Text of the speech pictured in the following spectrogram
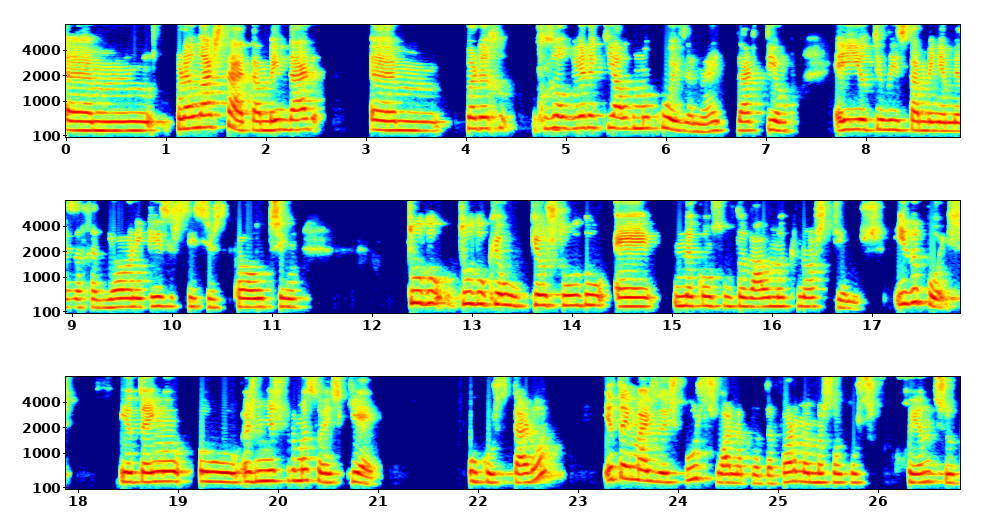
Um, para lá estar, também dar um, para resolver aqui alguma coisa, não é? Dar tempo. Aí eu utilizo também a mesa radiónica, exercícios de coaching, tudo, o que eu, que eu estudo é na consulta de alma que nós temos. E depois, eu tenho o, as minhas formações, que é o curso de tarot, Eu tenho mais dois cursos lá na plataforma, mas são cursos correntes. O,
